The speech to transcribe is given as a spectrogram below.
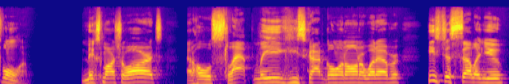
form. Mixed martial arts, that whole slap league he's got going on or whatever. He's just selling you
